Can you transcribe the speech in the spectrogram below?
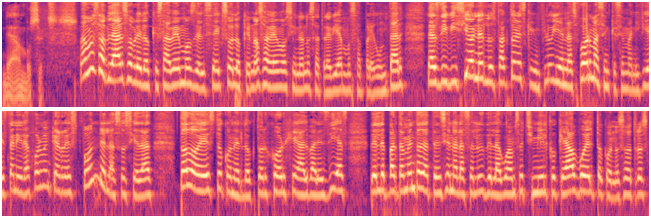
de ambos sexos. Vamos a hablar sobre lo que sabemos del sexo, lo que no sabemos y no nos atrevíamos a preguntar, las divisiones, los factores que influyen, las formas en que se manifiestan y la forma en que responde la sociedad. Todo esto con el doctor Jorge Álvarez Díaz, del Departamento de Atención a la Salud de la UAM Xochimilco, que ha vuelto con nosotros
